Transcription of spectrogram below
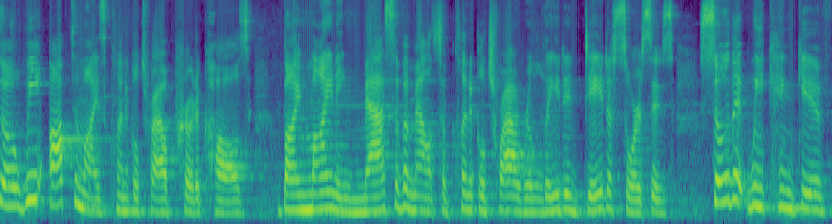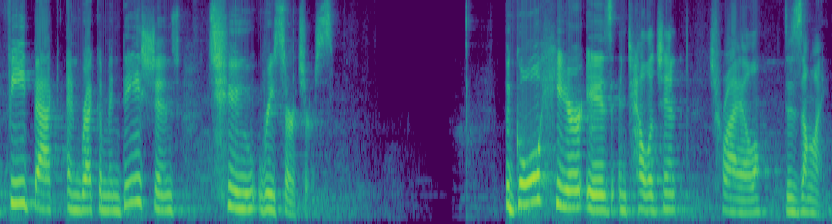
So we optimize clinical trial protocols by mining massive amounts of clinical trial related data sources so that we can give feedback and recommendations to researchers. The goal here is intelligent trial design.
